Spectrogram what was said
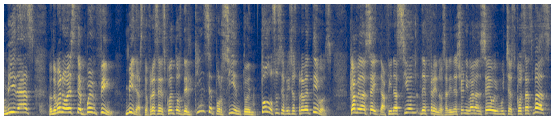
Midas, donde bueno, este buen fin, Midas te ofrece descuentos del 15% en todos sus servicios preventivos. Cambio de aceite, afinación de frenos, alineación y balanceo y muchas cosas más.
